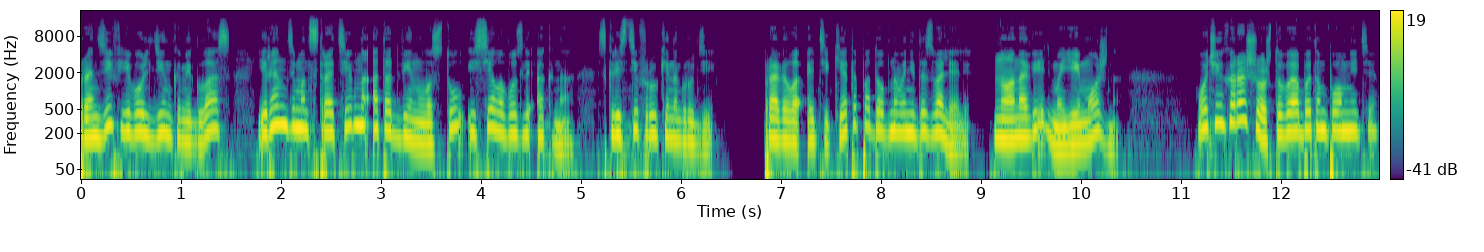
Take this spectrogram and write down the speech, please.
Пронзив его льдинками глаз, Ирен демонстративно отодвинула стул и села возле окна, скрестив руки на груди. Правила этикета подобного не дозволяли. Но она ведьма, ей можно. «Очень хорошо, что вы об этом помните».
